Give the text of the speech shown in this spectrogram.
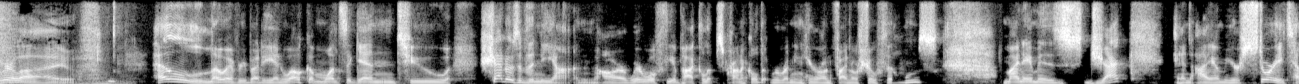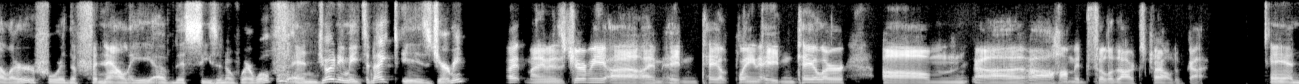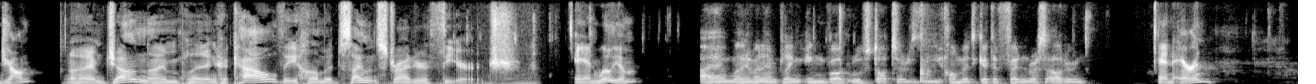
We're live. Hello, everybody, and welcome once again to Shadows of the Neon, our Werewolf the Apocalypse Chronicle that we're running here on Final Show Films. My name is Jack, and I am your storyteller for the finale of this season of Werewolf. And joining me tonight is Jeremy. Hi, my name is Jeremy. Uh, I'm Aiden Taylor, playing Aiden Taylor, um, uh, uh, Homid Philodox, Child of Gaia. And John. I'm John. I'm playing Hekau, the Homid Silent Strider Theurge. And William. Hi, I'm William, and I'm playing Yngvar Úlfsdóttir, the Hamid Getafenris Ahroun. And Erin.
